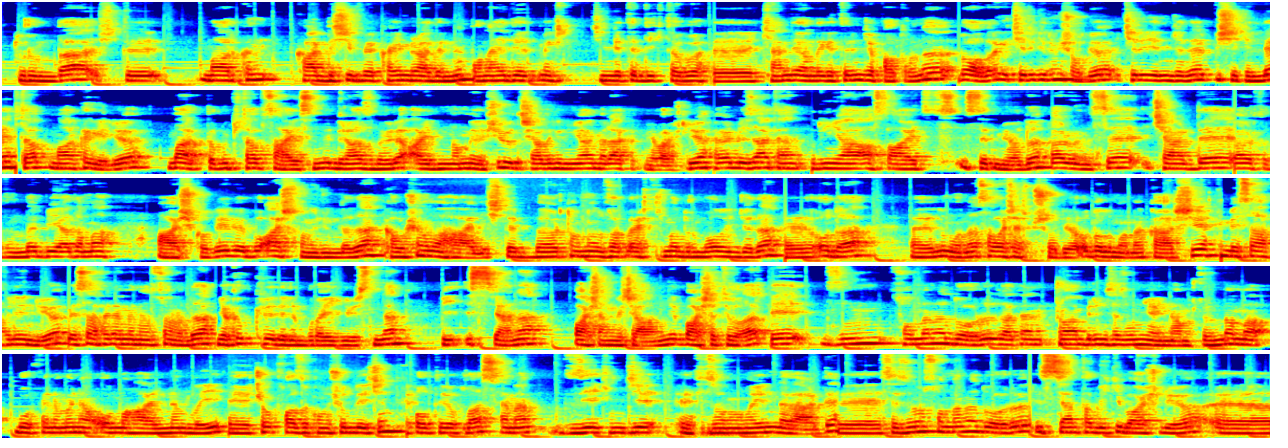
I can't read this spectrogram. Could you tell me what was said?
durumda işte Mark'ın kardeşi ve kayınbiraderinin ona hediye etmek için getirdiği kitabı e, kendi yanında getirince patronu doğal olarak içeri girmiş oluyor. İçeri girince de bir şekilde kitap Mark'a geliyor. Mark da bu kitap sayesinde biraz böyle aydınlanma yaşıyor ve dışarıdaki dünyayı merak etmeye başlıyor. Hurley zaten bu dünyaya asla ait hissetmiyordu. Erwin ise içeride Bert adında bir adama aşık oluyor ve bu aşk sonucunda da kavuşamama hali işte Bert ondan uzaklaştırma durumu olunca da e, o da e, Lumon'a savaş açmış oluyor. O da Lumon'a karşı mesafeleniyor. Mesafelenmeden sonra da yakıp kül edelim burayı gibisinden bir isyana başlangıç halini başlatıyorlar. Ve dizinin sonlarına doğru zaten şu an birinci sezonu yayınlanmış durumda ama bu fenomenal olma halinden dolayı e, çok fazla konuşulduğu için Apple TV Plus hemen diziye ikinci e, sezon onayını da verdi. Sezonun sonlarına doğru isyan tabii ki başlıyor.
